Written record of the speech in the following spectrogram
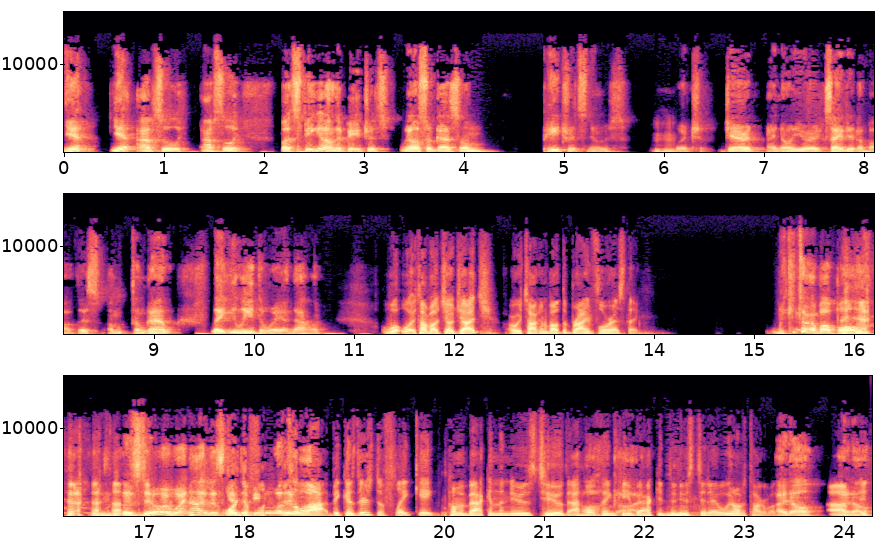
Yeah, yeah, absolutely, absolutely. But speaking of the Patriots, we also got some Patriots news, Mhm. which Jared, I know you're excited about this. I'm, I'm gonna let you lead the way on that one. What, what are we talking about, Joe Judge? Or are we talking about the Brian Flores thing? We can talk about both. Let's do it. Why not? Let's Or give the defla- people what there's they a want. lot because there's Deflategate coming back in the news too. That whole Oh, thing came back in the news today. We don't have to talk about that. I know. I Um, know. it-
